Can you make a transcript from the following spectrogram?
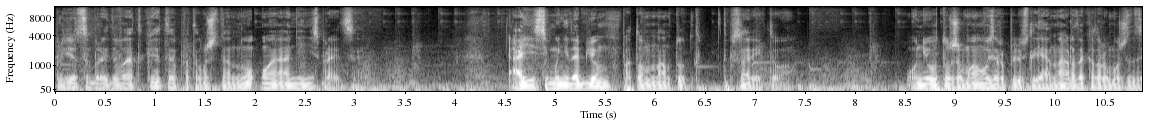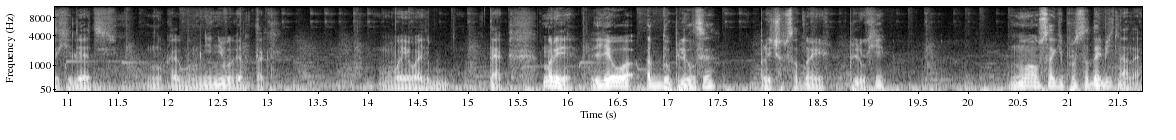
Придется брать два отката, потому что, ну, они не справятся А если мы не добьем, потом нам тут... Ты посмотри, кто У него тоже Маузер плюс Леонардо, который может захилять Ну, как бы мне невыгодно так Воевать. Так, смотри, Лео отдуплился Причем с одной плюхи. Ну, а Усаги просто добить надо.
